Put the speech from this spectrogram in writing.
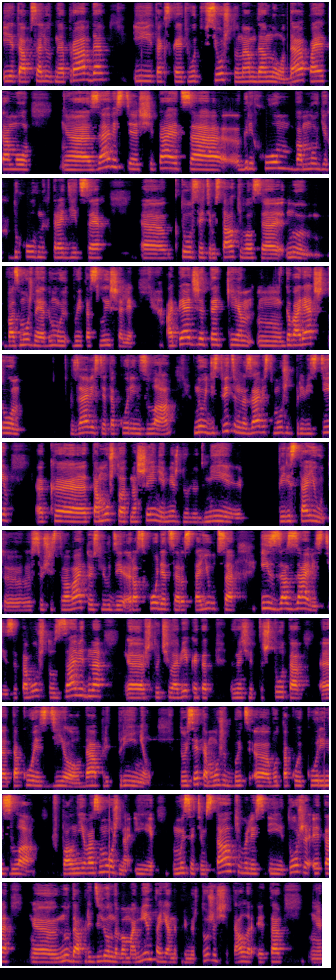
и это абсолютная правда, и, так сказать, вот все, что нам дано, да, поэтому э, зависть считается грехом во многих духовных традициях, Э, кто с этим сталкивался, ну, возможно, я думаю, вы это слышали. Опять же таки говорят, что зависть – это корень зла. Ну и действительно, зависть может привести э, к тому, что отношения между людьми перестают э, существовать, то есть люди расходятся, расстаются из-за зависти, из-за того, что завидно, что человек этот, значит, что-то такое сделал, да, предпринял. То есть это может быть э, вот такой корень зла. Вполне возможно, и мы с этим сталкивались, и тоже это, э, ну, до определенного момента, я, например, тоже считала это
